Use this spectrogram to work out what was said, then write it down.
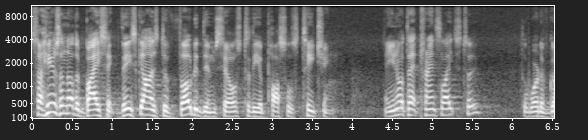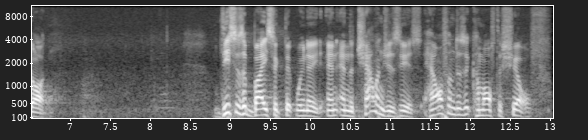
So here's another basic. These guys devoted themselves to the apostles' teaching. And you know what that translates to? The Word of God. This is a basic that we need. And, and the challenge is this how often does it come off the shelf?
